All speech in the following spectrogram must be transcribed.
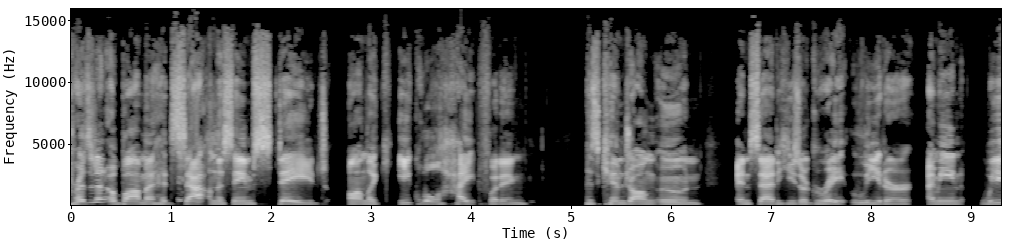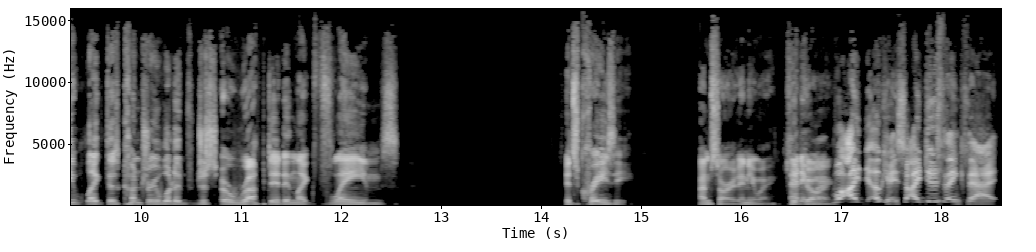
President Obama had sat on the same stage on like equal height footing as Kim Jong Un and said he's a great leader, I mean, we like this country would have just erupted in like flames. It's crazy. I'm sorry. Anyway, keep anyway, going. well, I okay, so I do think that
